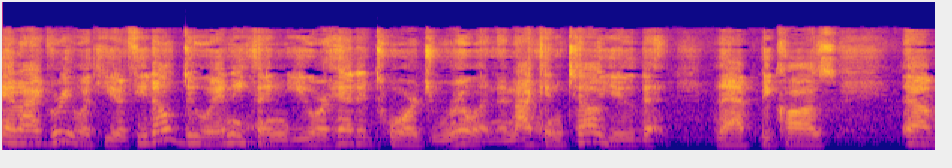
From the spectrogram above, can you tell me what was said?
And I agree with you. If you don't do anything, you are headed towards ruin. And I can tell you that that because um,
